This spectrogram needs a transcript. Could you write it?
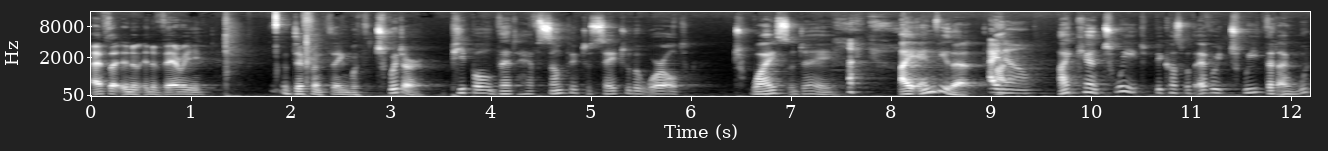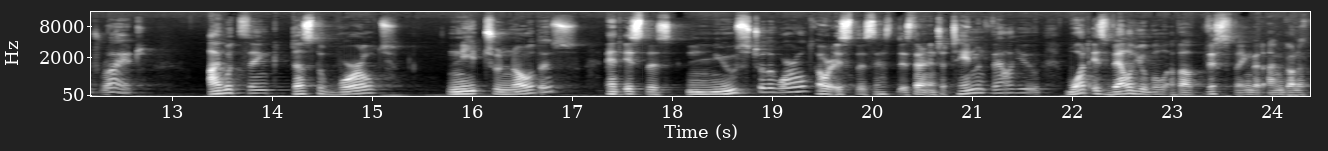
I have that in a, in a very different thing with Twitter. People that have something to say to the world twice a day, I envy that. I know. I, I can't tweet because with every tweet that I would write, I would think, does the world need to know this? And is this news to the world, or is this is there entertainment value? What is valuable about this thing that I'm going to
